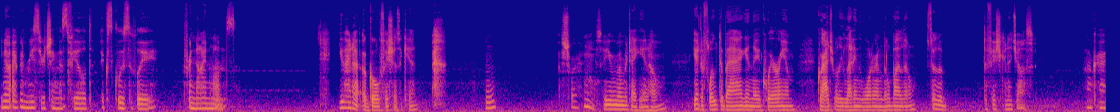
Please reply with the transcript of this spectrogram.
You know, I've been researching this field exclusively for nine months. You had a, a goldfish as a kid? hmm? Sure. Hmm, so you remember taking it home? You had to float the bag in the aquarium, gradually letting the water in little by little, so the, the fish can adjust. Okay.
